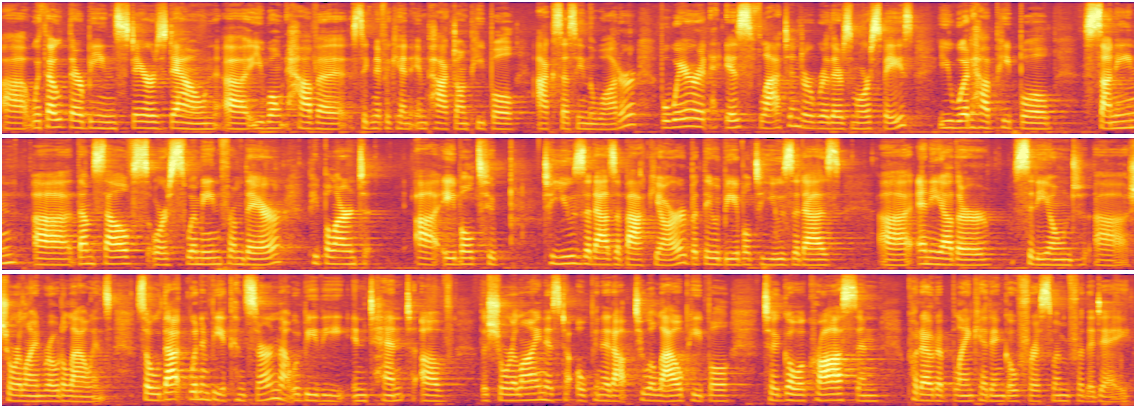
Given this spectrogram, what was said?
uh, without there being stairs down, uh, you won't have a significant impact on people accessing the water. But where it is flattened or where there's more space, you would have people sunning uh, themselves or swimming from there. People aren't uh, able to to use it as a backyard, but they would be able to use it as uh, any other city-owned uh, shoreline road allowance. So that wouldn't be a concern. That would be the intent of the shoreline is to open it up to allow people to go across and put out a blanket and go for a swim for the day.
